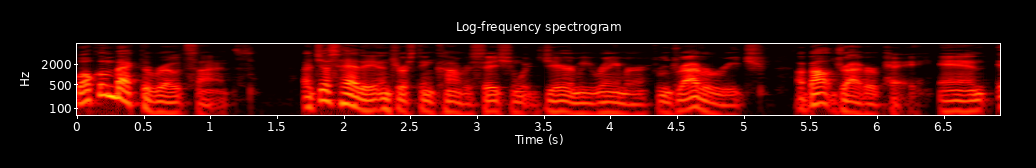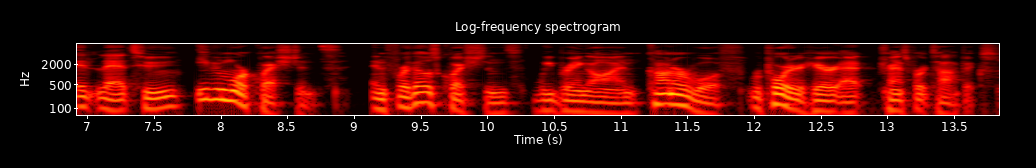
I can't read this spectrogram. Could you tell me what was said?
Welcome back to Road Signs. I just had an interesting conversation with Jeremy Reymer from DriverReach about driver pay, and it led to even more questions. And for those questions, we bring on Connor Wolf, reporter here at Transport Topics.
